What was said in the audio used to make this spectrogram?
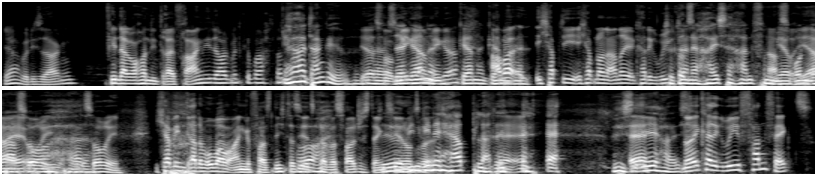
ja, würde ich sagen, Vielen Dank auch an die drei Fragen, die du heute mitgebracht hast. Ja, danke. Ja, das war Sehr mega, gerne, mega. Gerne, gerne. Aber ich habe hab noch eine andere Kategorie. Tut deine heiße Hand von Ach, mir runter. Ja, sorry. Oh, ja, sorry. Ich habe ihn gerade im Oberarm angefasst. Nicht, dass ihr jetzt oh. gerade was Falsches denkt. Wie, wie eine Herdplatte, ey. Ist äh, eh heiß. Neue Kategorie Fun Facts.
